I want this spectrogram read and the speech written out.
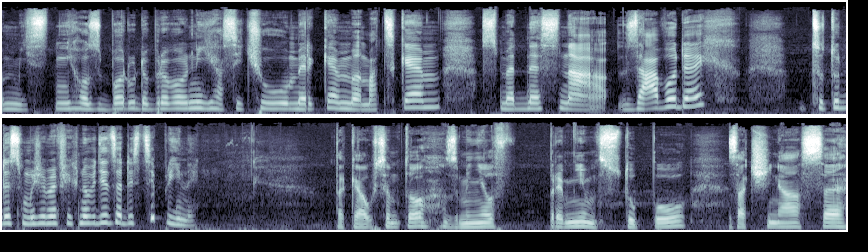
místního sboru dobrovolných hasičů Mirkem Mackem jsme dnes na závodech. Co tu dnes můžeme všechno vidět za disciplíny? Tak já už jsem to zmínil v prvním vstupu. Začíná se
